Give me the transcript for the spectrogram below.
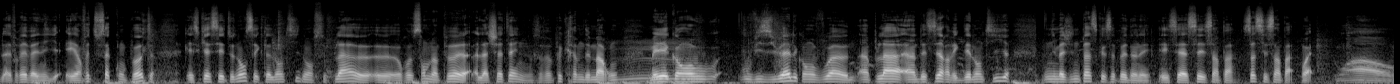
la vraie vanille. Et en fait, tout ça compote. Et ce qui est assez étonnant, c'est que la lentille dans ce plat euh, euh, ressemble un peu à la châtaigne, donc ça fait un peu crème de marron. Mais quand on, au visuel, quand on voit euh, un plat, un dessert avec des lentilles, on n'imagine pas ce que ça peut donner. Et c'est assez sympa. Ça, c'est sympa, ouais. Waouh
